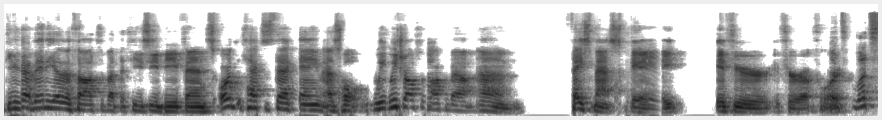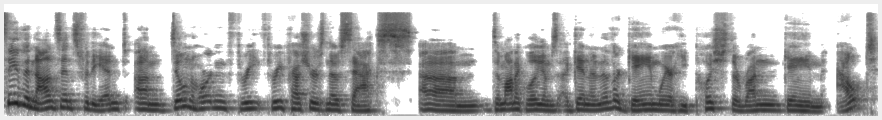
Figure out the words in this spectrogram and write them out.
Do you have any other thoughts about the TC defense or the Texas Tech game as a whole? We, we should also talk about um, face mask gate if you're if you're up for let's, it. Let's save the nonsense for the end. Um, Dylan Horton three three pressures, no sacks. Um, Damonic Williams again another game where he pushed the run game out.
